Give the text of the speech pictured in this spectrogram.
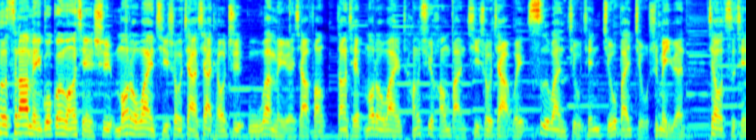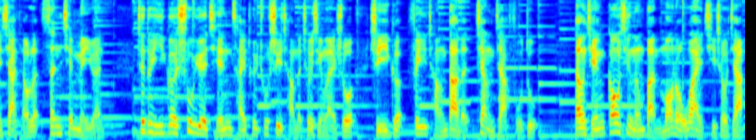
特斯拉美国官网显示，Model Y 起售价下调至五万美元下方。当前 Model Y 长续航版起售价为四万九千九百九十美元，较此前下调了三千美元。这对一个数月前才推出市场的车型来说，是一个非常大的降价幅度。当前高性能版 Model Y 起售价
